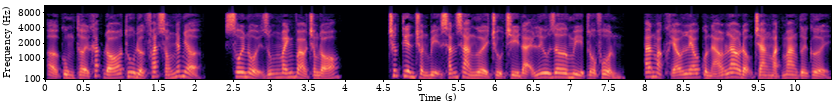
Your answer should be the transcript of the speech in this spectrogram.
ở cùng thời khắc đó thu được phát sóng nhắc nhở, sôi nổi dũng mãnh vào trong đó. Trước tiên chuẩn bị sẵn sàng người chủ trì đại lưu dơ mịt rổ phồn, ăn mặc khéo léo quần áo lao động trang mặt mang tươi cười.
